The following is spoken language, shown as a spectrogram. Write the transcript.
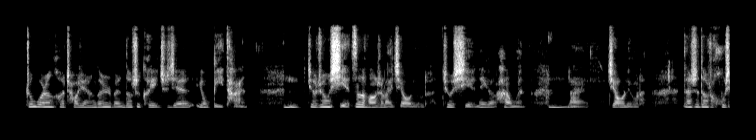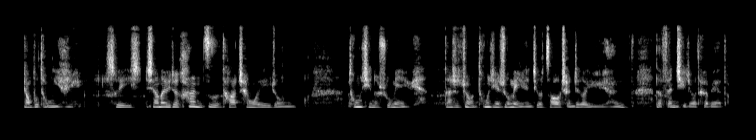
中国人和朝鲜人跟日本人都是可以直接用笔谈，嗯，就是用写字的方式来交流的，就写那个汉文嗯。来交流的，但是都是互相不通言语，所以相当于这个汉字它成为一种通行的书面语言，但是这种通行书面语言就造成这个语言的分歧就特别大。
